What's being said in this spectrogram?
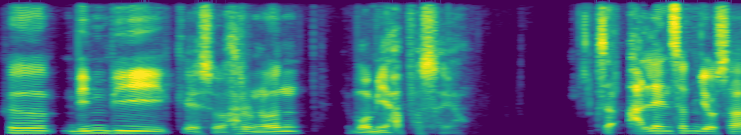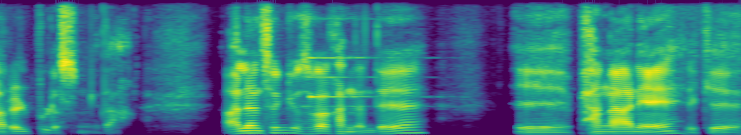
그 민비께서 하루는 몸이 아팠어요. 그래서 알렌 선 교사를 불렀습니다. 알렌 선 교사가 갔는데 예, 방 안에 이렇게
